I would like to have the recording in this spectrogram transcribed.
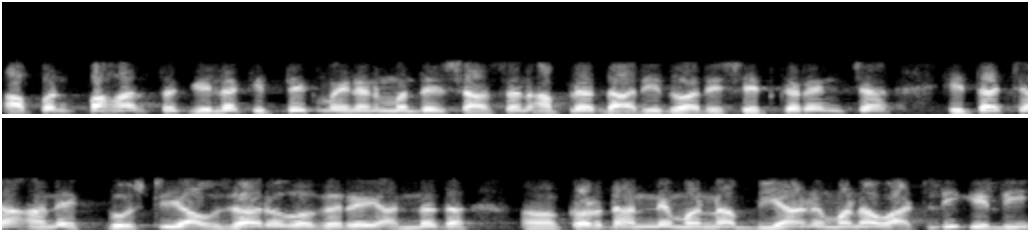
आपण पाहाल तर गेल्या कित्येक महिन्यांमध्ये शासन आपल्या दारीद्वारे शेतकऱ्यांच्या हिताच्या अनेक गोष्टी अवजारं वगैरे अन्न कडधान्य म्हणा बियाणं म्हणा वाटली गेली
